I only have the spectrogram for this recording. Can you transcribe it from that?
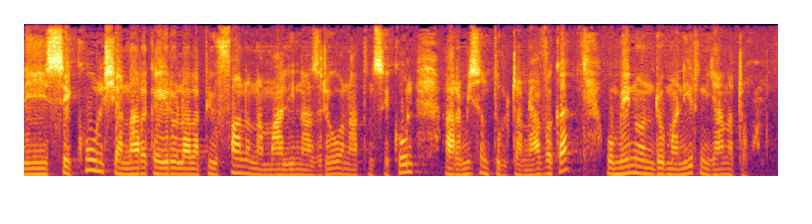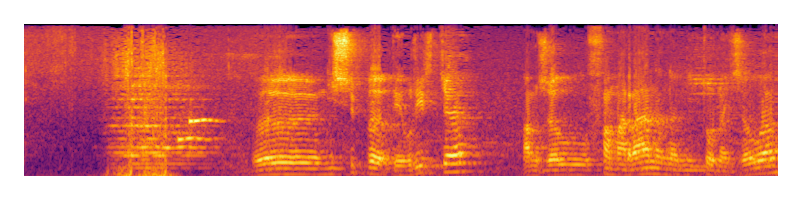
ny sekoly hanaraka ireo lalam-piofanana mahaliana azy ireo ao anatin'ny sekoly ary misy ny tolotra miavaka omeny ho an'ireo maniry ny hianatra ao aminy. Ny sup Behoririka amin'izao famaranana ny taona izao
